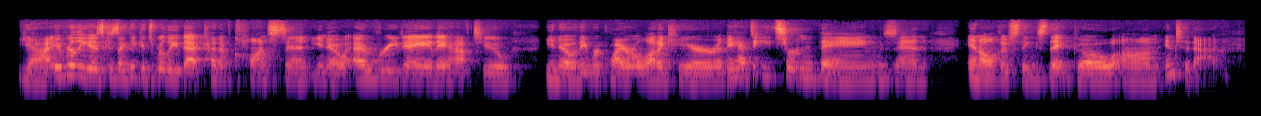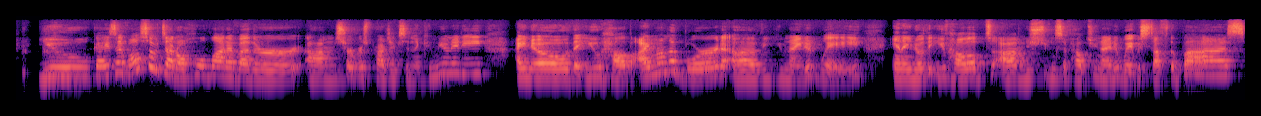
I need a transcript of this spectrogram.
Yeah, it really is because I think it's really that kind of constant, you know, every day they have to, you know, they require a lot of care and they have to eat certain things and and all those things that go um, into that. You guys have also done a whole lot of other um, service projects in the community. I know that you help. I'm on the board of United Way, and I know that you've helped. Um, your students have helped United Way with stuff the bus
